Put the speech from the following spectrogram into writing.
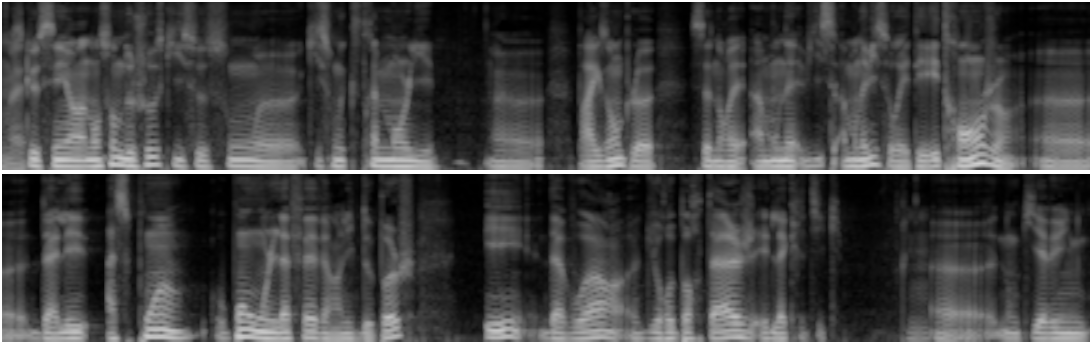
parce que c'est un ensemble de choses qui se sont qui sont extrêmement liées. par exemple, ça n'aurait, à mon avis, à mon avis, ça aurait été étrange d'aller à ce point, au point où on l'a fait vers un livre de poche, et d'avoir du reportage et de la critique. Mmh. Euh, donc il y avait une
